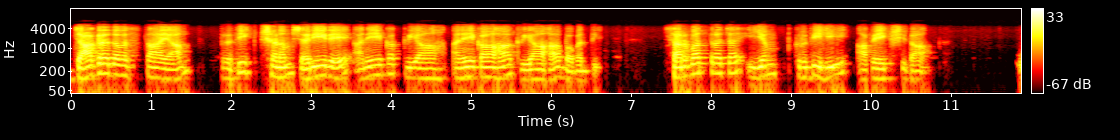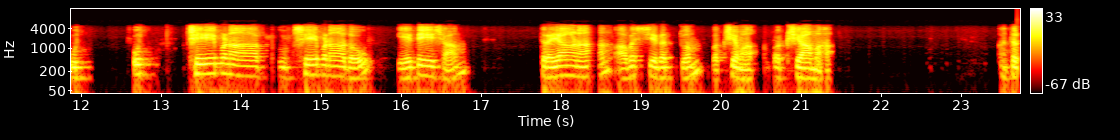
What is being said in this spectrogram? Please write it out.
जाग्रदवस्थायां प्रतिक्षणं शरीरे अनेकक्रिया अनेकाः क्रियाः भवन्ति। सर्वत्र च इयं कृतिः अपेक्षिता। उत् उत्क्षेपणा उत्क्षेपणादौ एतेषां त्रयाणाम् आवश्यकत्वं वक्ष्यमा, वक्ष्यामः। अत्र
